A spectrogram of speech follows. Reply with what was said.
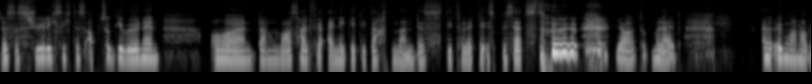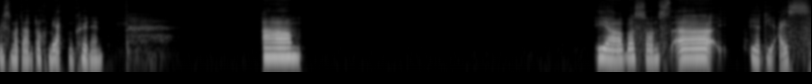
Das ist schwierig, sich das abzugewöhnen. Und dann war's halt für einige, die dachten dann, dass die Toilette ist besetzt. Ja, tut mir leid. Äh, irgendwann habe ich's mir dann doch merken können. Ähm Ja, aber sonst, äh, ja, die Eis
